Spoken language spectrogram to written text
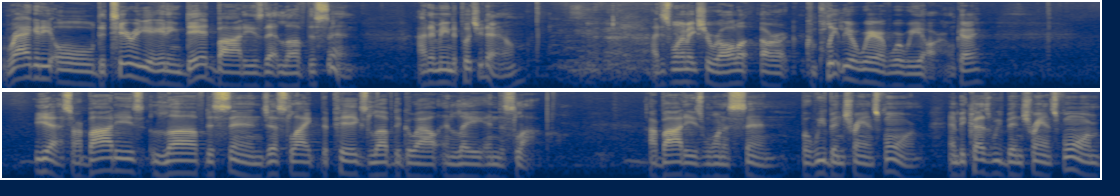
raggedy old, deteriorating, dead bodies that love to sin. I didn't mean to put you down. I just want to make sure we all are completely aware of where we are, okay? Yes, our bodies love to sin just like the pigs love to go out and lay in the slop. Our bodies want to sin, but we've been transformed. And because we've been transformed,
